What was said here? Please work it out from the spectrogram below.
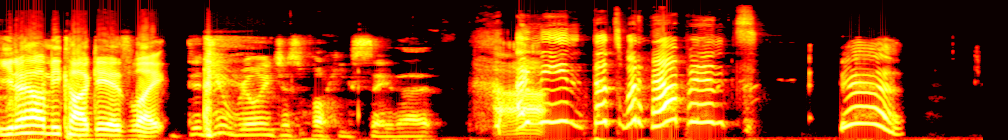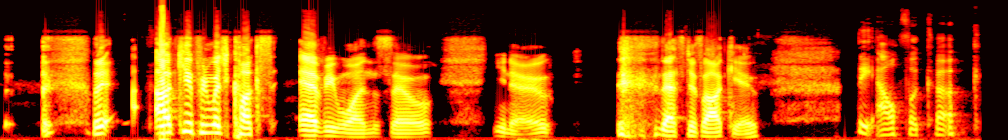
you know how Mikage is like, Did you really just fucking say that? I "Ah, mean, that's what happens. yeah. like Akio pretty much cucks everyone, so you know, that's just Akio. the alpha cook.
